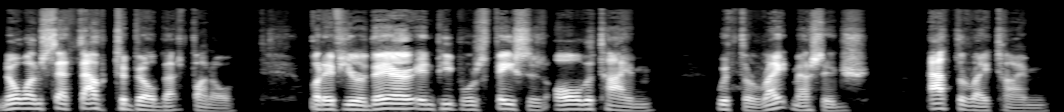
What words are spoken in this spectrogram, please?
No one sets out to build that funnel. But if you're there in people's faces all the time with the right message at the right time,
